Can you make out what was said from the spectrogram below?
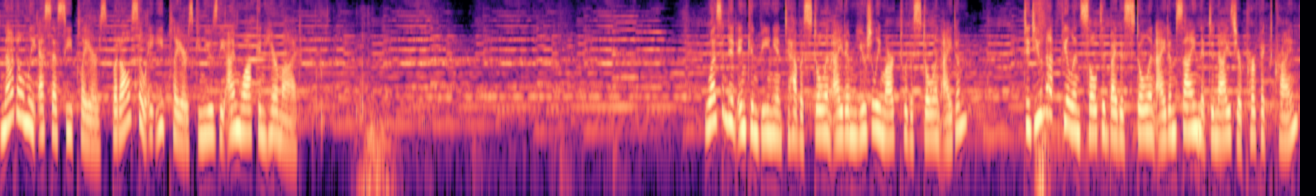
not only SSE players but also AE players can use the I'm Walkin' Here mod. Wasn't it inconvenient to have a stolen item usually marked with a stolen item? Did you not feel insulted by this stolen item sign that denies your perfect crime?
